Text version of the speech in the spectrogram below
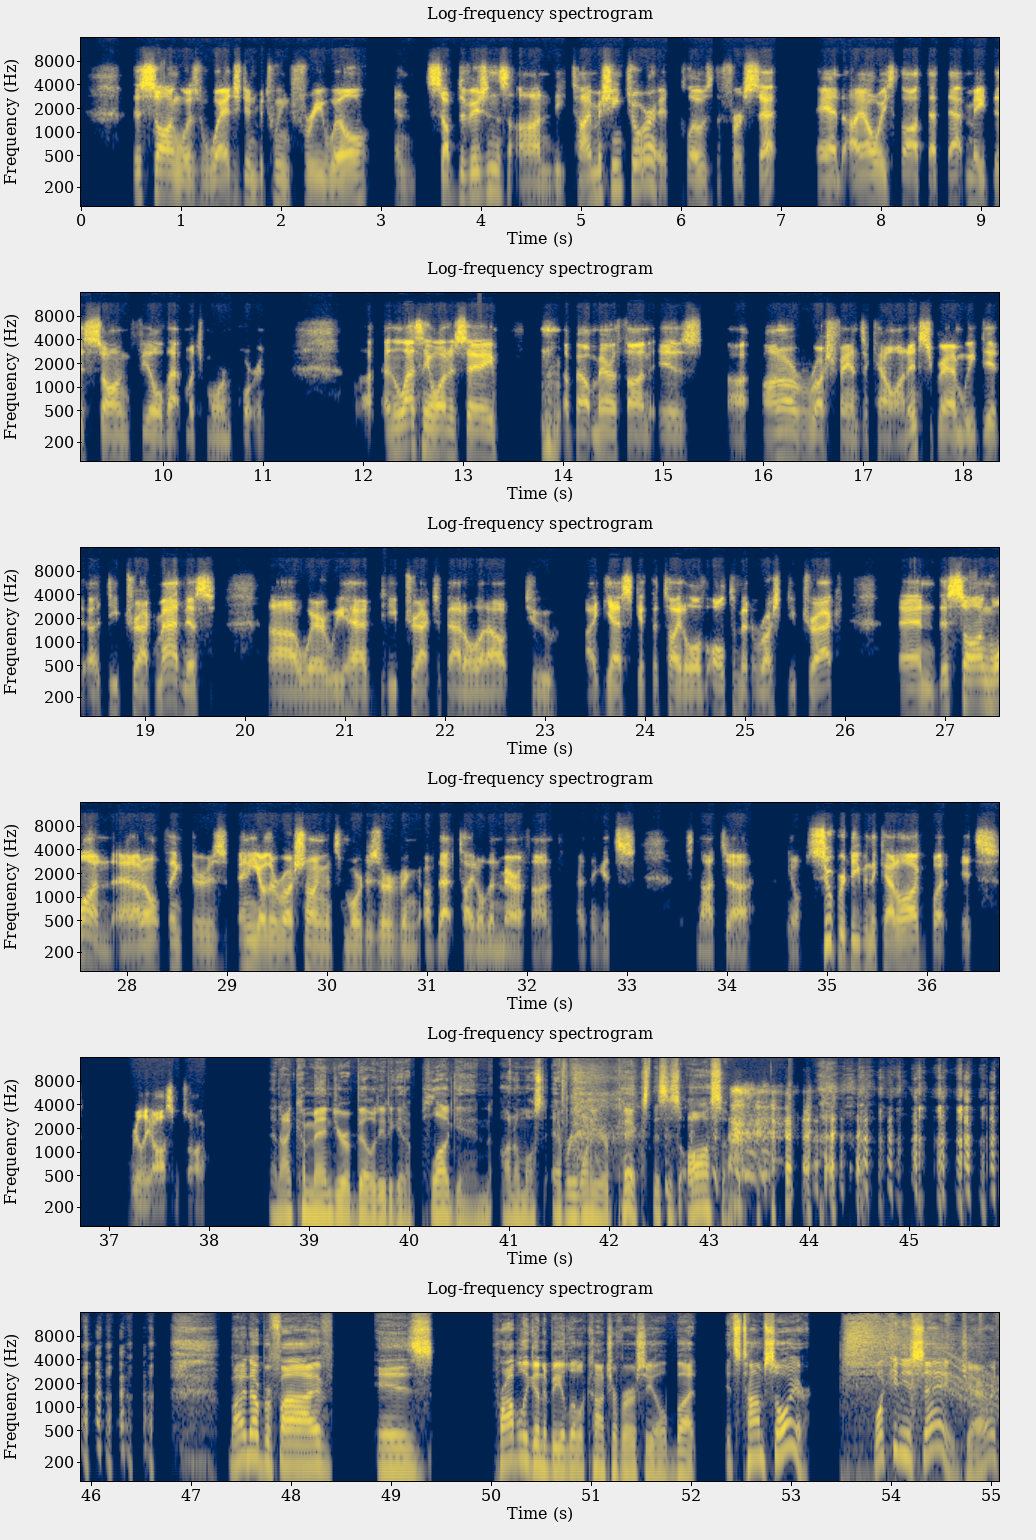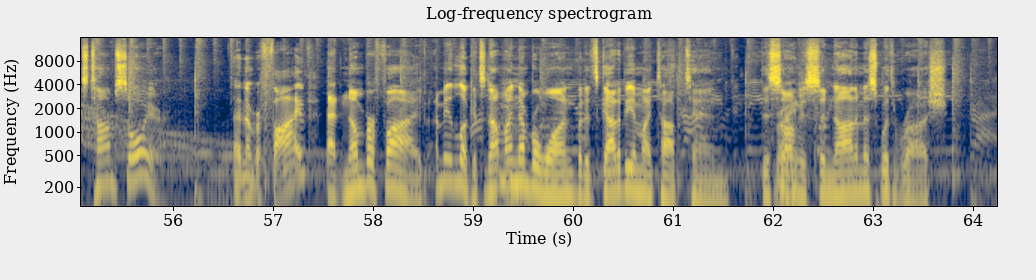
This song was wedged in between Free Will and Subdivisions on the Time Machine tour. It closed the first set, and I always thought that that made this song feel that much more important. Uh, and the last thing I want to say about Marathon is uh, on our Rush fans account on Instagram, we did a Deep Track Madness uh, where we had Deep Tracks battle it out to, I guess, get the title of Ultimate Rush Deep Track. And this song won. And I don't think there's any other Rush song that's more deserving of that title than Marathon. I think it's it's not uh, you know super deep in the catalog, but it's really awesome song. And I commend your ability to get a plug in on almost every one of your picks. This is awesome. My number five is probably going to be a little controversial, but it's Tom Sawyer. What can you say, Jared? It's Tom Sawyer. At number five? At number five, I mean, look, it's not my Hmm. number one, but it's got to be in my top 10. This song Right. is synonymous with Rush.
